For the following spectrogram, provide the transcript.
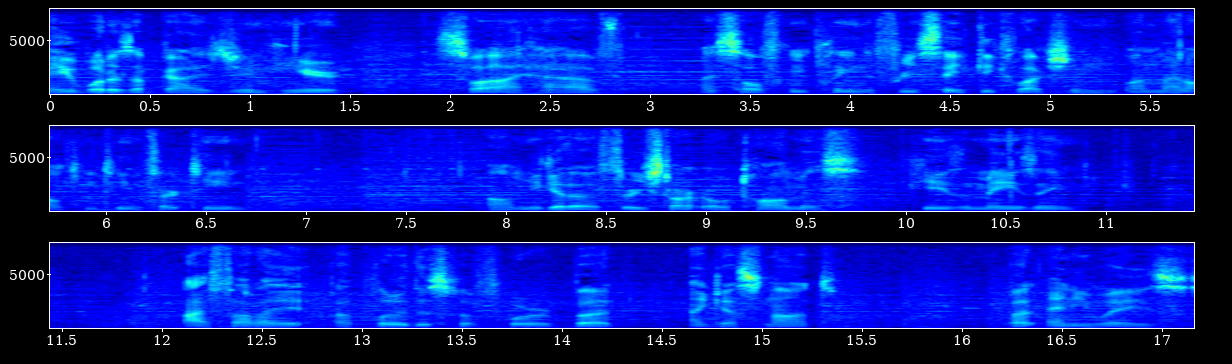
Hey, what is up guys, Jim here. So I have myself completing the free safety collection on Madden Ultimate Team 13. Um, you get a 3-star Earl Thomas. He's amazing. I thought I uploaded this before, but I guess not. But anyways,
